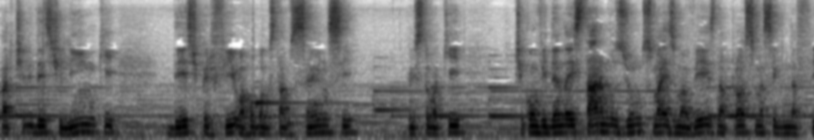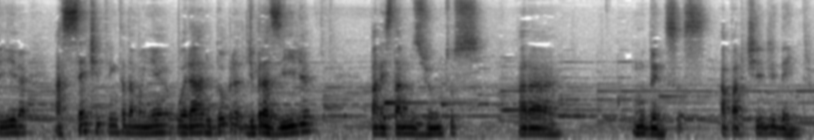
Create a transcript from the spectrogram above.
Partilhe deste link, deste perfil, arroba Gustavo Sansi. Eu estou aqui te convidando a estarmos juntos mais uma vez na próxima segunda-feira, às 7h30 da manhã, horário de Brasília, para estarmos juntos para mudanças a partir de dentro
